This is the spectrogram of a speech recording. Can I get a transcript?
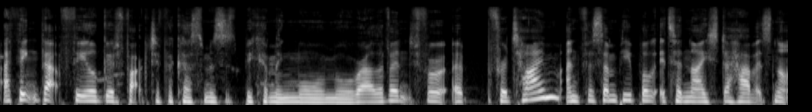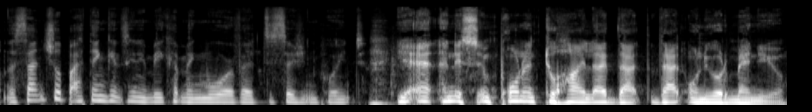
I think that feel good factor for customers is becoming more and more relevant for uh, for time. And for some people, it's a nice to have. It's not an essential, but I think it's going to be becoming more of a decision point. Yeah, and- and it's important to highlight that that on your menu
